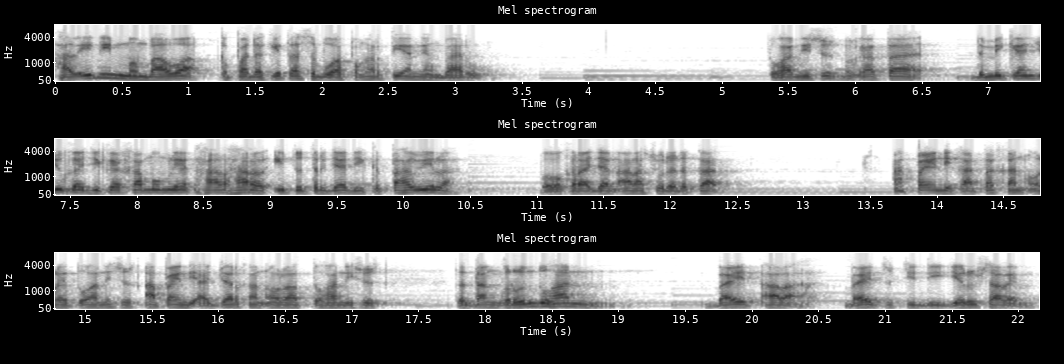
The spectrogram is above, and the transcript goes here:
Hal ini membawa kepada kita sebuah pengertian yang baru. Tuhan Yesus berkata, demikian juga jika kamu melihat hal-hal itu terjadi, ketahuilah bahwa kerajaan Allah sudah dekat apa yang dikatakan oleh Tuhan Yesus, apa yang diajarkan oleh Tuhan Yesus tentang keruntuhan bait Allah, bait suci di Yerusalem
